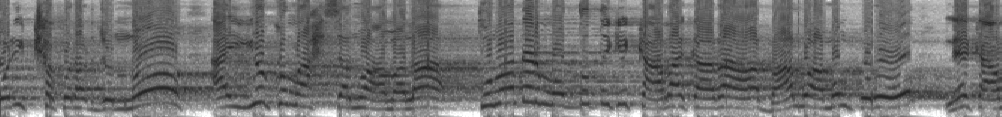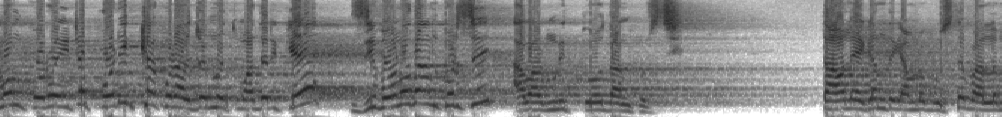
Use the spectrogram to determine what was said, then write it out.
পরীক্ষা করার জন্য আহসানু আমালা, তোমাদের মধ্য থেকে কারা কারা ভালো আমল করো, নেক আমল করো, এটা পরীক্ষা করার জন্য তোমাদেরকে জীবনও দান করছি, আবার মৃত্যুও দান করছি। তাহলে এখান থেকে আমরা বুঝতে পারলাম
